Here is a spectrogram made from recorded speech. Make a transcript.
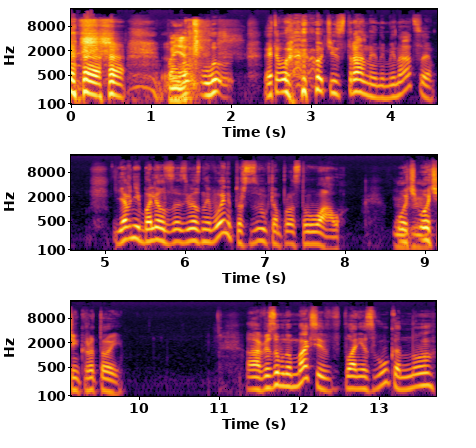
Понятно. Это очень странная номинация. Я в ней болел за Звездные войны, потому что звук там просто вау. Очень, Мгм. очень крутой. А в Безумном Максе в плане звука, ну,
